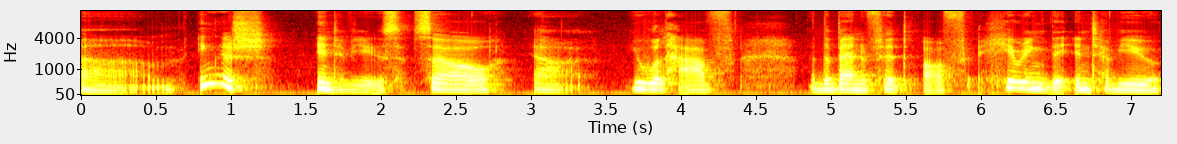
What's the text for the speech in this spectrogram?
um, English interviews, so uh, you will have the benefit of hearing the interview.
